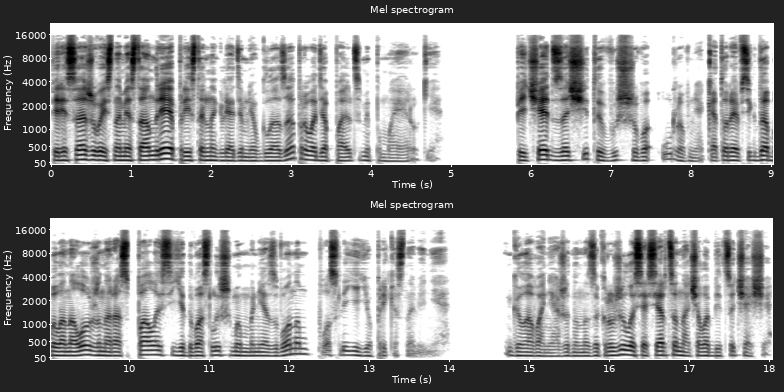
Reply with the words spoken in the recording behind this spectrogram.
пересаживаясь на место Андрея, пристально глядя мне в глаза, проводя пальцами по моей руке. Печать защиты высшего уровня, которая всегда была наложена, распалась едва слышимым мне звоном после ее прикосновения. Голова неожиданно закружилась, а сердце начало биться чаще.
